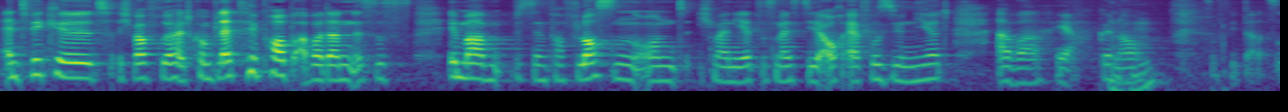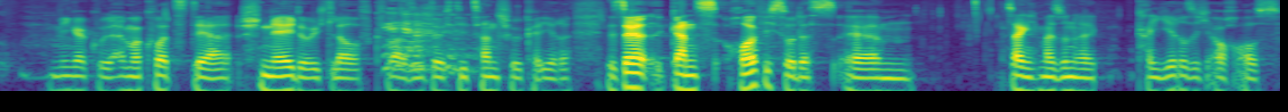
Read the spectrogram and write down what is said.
entwickelt. Ich war früher halt komplett Hip-Hop, aber dann ist es immer ein bisschen verflossen. Und ich meine, jetzt ist mein Stil auch eher fusioniert. Aber ja, genau. Mhm. So viel dazu. Mega cool. Einmal kurz der Schnelldurchlauf quasi durch die Tanzschulkarriere. Das ist ja ganz häufig so, dass, ähm, sage ich mal, so eine Karriere sich auch aus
